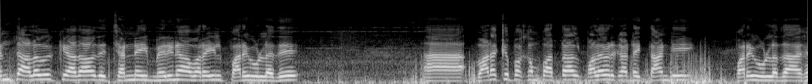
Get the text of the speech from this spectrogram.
எந்த அளவுக்கு அதாவது சென்னை மெரினா வரையில் பரவி உள்ளது வடக்கு பக்கம் பார்த்தால் பழவேற்காட்டை தாண்டி பரவி உள்ளதாக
